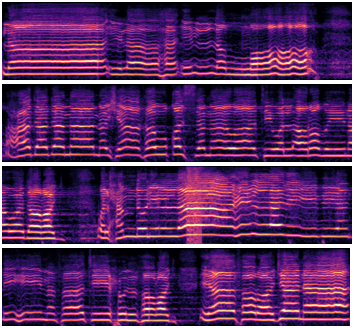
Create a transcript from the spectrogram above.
لا إله إلا الله. عدد ما مشى فوق السماوات والأرضين ودرج. والحمد لله الذي بيده مفاتيح الفرج. يا فرجنا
